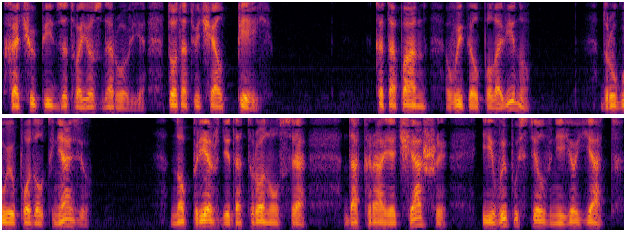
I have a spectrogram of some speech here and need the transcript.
хочу пить за твое здоровье». Тот отвечал, «Пей». Катапан выпил половину, другую подал князю, но прежде дотронулся до края чаши и выпустил в нее яд,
